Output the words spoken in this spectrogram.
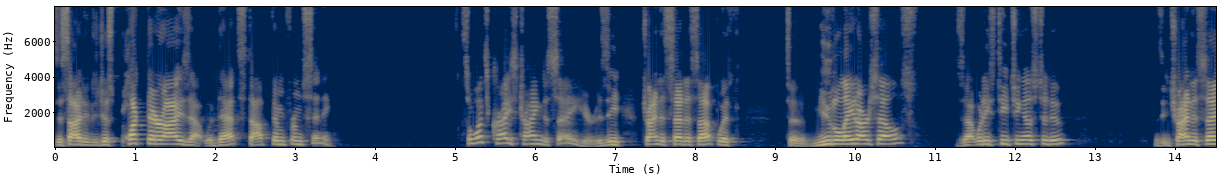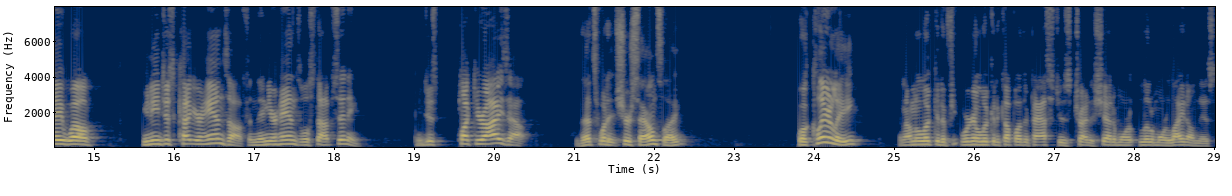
decided to just pluck their eyes out? Would that stop them from sinning? So, what's Christ trying to say here? Is he trying to set us up with to mutilate ourselves? Is that what he's teaching us to do? Is he trying to say, well, you need to just cut your hands off and then your hands will stop sinning? You just pluck your eyes out. That's what it sure sounds like. Well, clearly, and I'm going to look at a few, we're going to look at a couple other passages try to shed a more, little more light on this.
